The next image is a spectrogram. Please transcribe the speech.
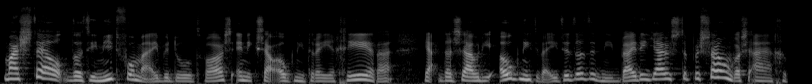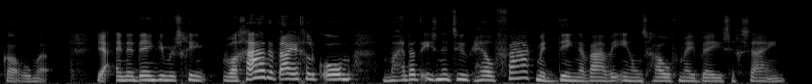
Maar stel dat hij niet voor mij bedoeld was en ik zou ook niet reageren. Ja, dan zou hij ook niet weten dat het niet bij de juiste persoon was aangekomen. Ja, en dan denk je misschien, waar gaat het eigenlijk om? Maar dat is natuurlijk heel vaak met dingen waar we in ons hoofd mee bezig zijn.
